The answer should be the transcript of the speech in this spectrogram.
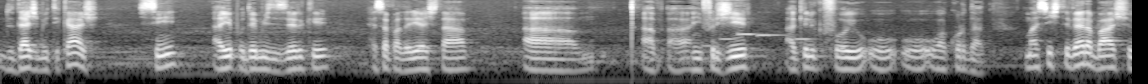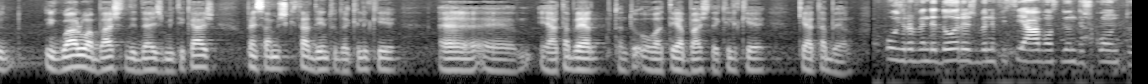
de 10 meticais, sim, aí podemos dizer que essa padaria está a, a, a infringir aquilo que foi o, o, o, acordado. Mas se estiver abaixo, igual ou abaixo de 10 meticais, pensamos que está dentro daquilo que é, é, é a tabela, portanto, ou até abaixo daquilo que é, que é a tabela. Os revendedores beneficiavam-se de um desconto,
